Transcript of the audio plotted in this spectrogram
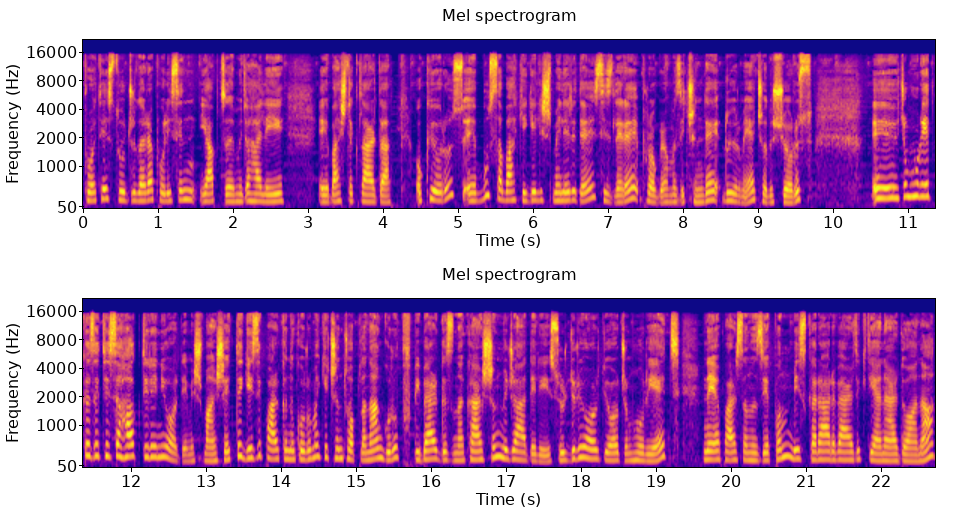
protestoculara polisin yaptığı müdahaleyi e, başlıklarda okuyoruz. Bu sabahki gelişmeleri de sizlere programımız içinde duyurmaya çalışıyoruz. Ee, Cumhuriyet gazetesi halk direniyor demiş manşette. Gezi Parkı'nı korumak için toplanan grup biber gazına karşın mücadeleyi sürdürüyor diyor Cumhuriyet. Ne yaparsanız yapın biz kararı verdik diyen Erdoğan'a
